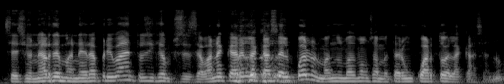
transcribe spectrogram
sesionar de manera privada. Entonces dijeron, pues se van a quedar en la casa del pueblo, nomás nos vamos a meter un cuarto de la casa, ¿no?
